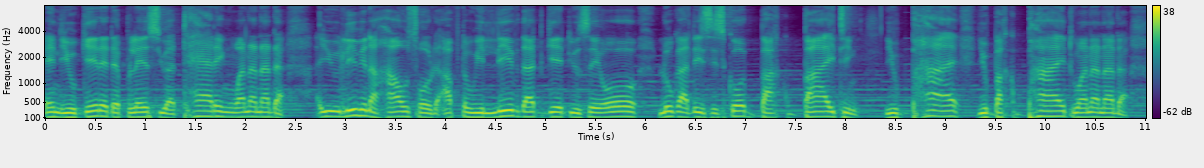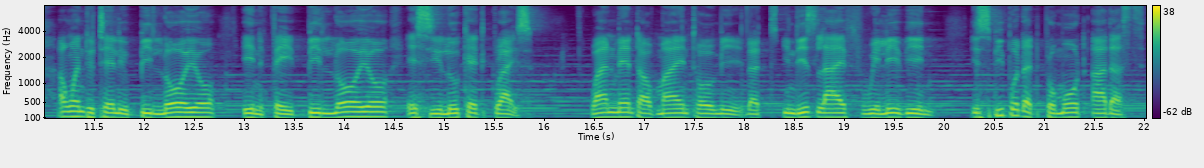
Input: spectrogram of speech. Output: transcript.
and you get at a place you are tearing one another. You live in a household. After we leave that gate, you say, oh, look at this. It's called backbiting. You, pie, you backbite one another. I want to tell you, be loyal in faith. Be loyal as you look at Christ. One mentor of mine told me that in this life we live in, is people that promote others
